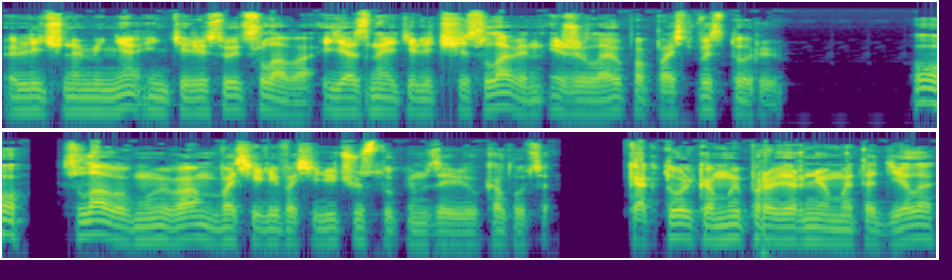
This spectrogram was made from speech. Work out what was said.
«Лично меня интересует слава. Я, знаете ли, тщеславен и желаю попасть в историю». «О, славу мы вам, Василий Васильевич, уступим», – заявил Калуца. «Как только мы провернем это дело,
